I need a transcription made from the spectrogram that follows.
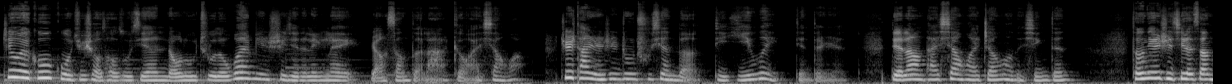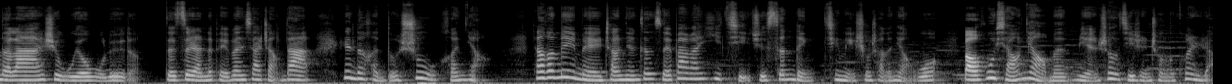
这位姑姑举手投足间流露出的外面世界的另类，让桑德拉格外向往。这是他人生中出现的第一位点灯人，点亮他向外张望的心灯。童年时期的桑德拉是无忧无虑的，在自然的陪伴下长大，认得很多树和鸟。他和妹妹常年跟随爸爸一起去森林清理受潮的鸟窝，保护小鸟们免受寄生虫的困扰。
